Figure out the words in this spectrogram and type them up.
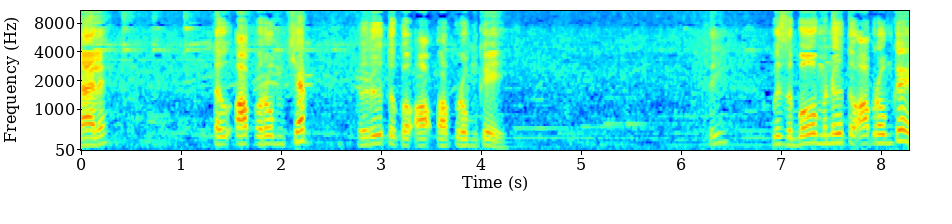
ដែលហ៎ទៅអប់រំចិត្តឬទៅក៏អប់អប់រំគេទីវាសម្បូរមនុស្សទៅអប់រំគេ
